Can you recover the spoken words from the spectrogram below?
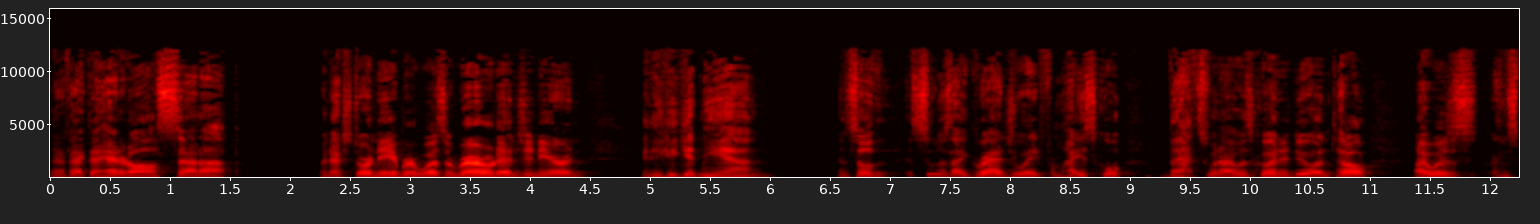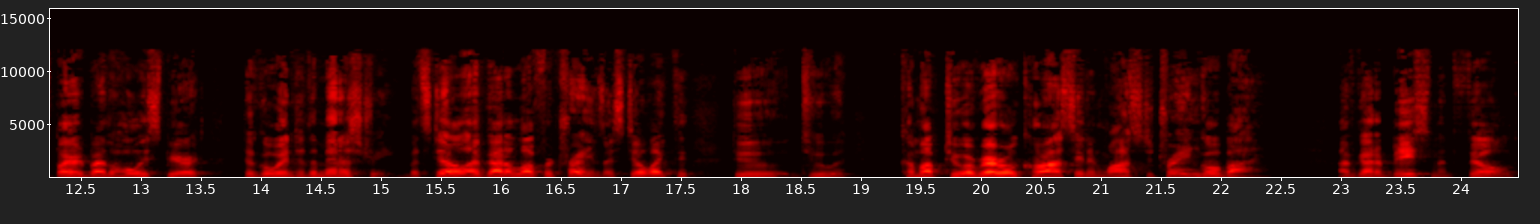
Matter of fact, I had it all set up. My next door neighbor was a railroad engineer, and, and he could get me in. And so as soon as I graduate from high school, that's what I was going to do until I was inspired by the Holy Spirit to go into the ministry. But still, I've got a love for trains. I still like to, to, to come up to a railroad crossing and watch the train go by. I've got a basement filled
